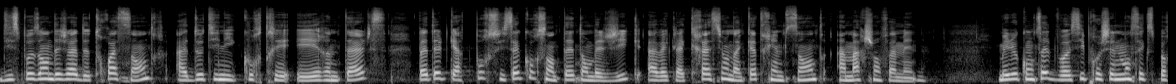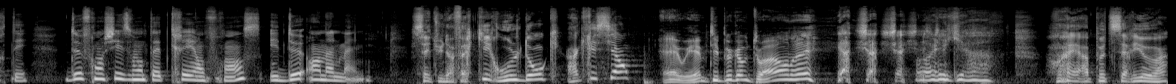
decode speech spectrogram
Disposant déjà de trois centres, à Dottigny, Courtrai et Herentals, Battlecart poursuit sa course en tête en Belgique avec la création d'un quatrième centre à Marche-en-Famenne. Mais le concept va aussi prochainement s'exporter. Deux franchises vont être créées en France et deux en Allemagne. C'est une affaire qui roule donc, hein, Christian? Eh oui, un petit peu comme toi, André. Oh les gars Ouais, un peu de sérieux, hein.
